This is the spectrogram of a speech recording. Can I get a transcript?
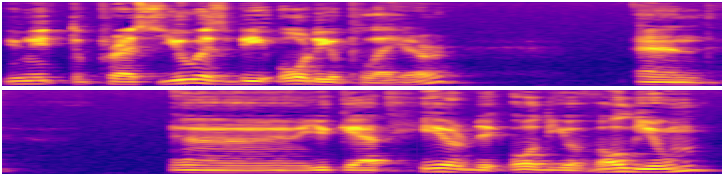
you need to press USB audio player and uh, you get here the audio volume.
